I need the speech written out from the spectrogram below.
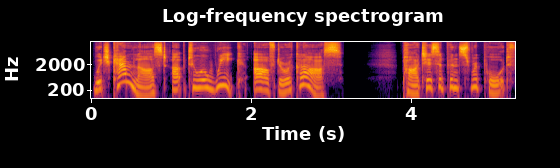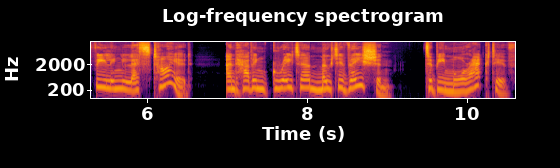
which can last up to a week after a class. Participants report feeling less tired and having greater motivation to be more active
